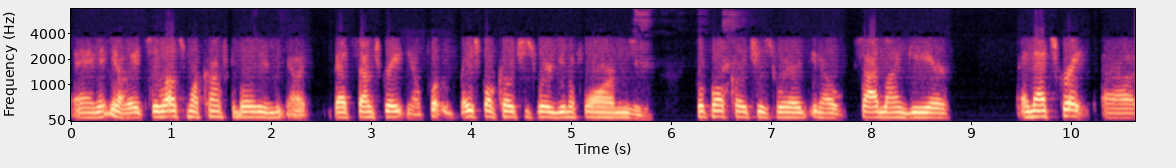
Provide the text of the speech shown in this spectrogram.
And you know, it's well, it's more comfortable. And, uh, that sounds great. You know, foot, baseball coaches wear uniforms, and football coaches wear you know sideline gear, and that's great. Uh,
